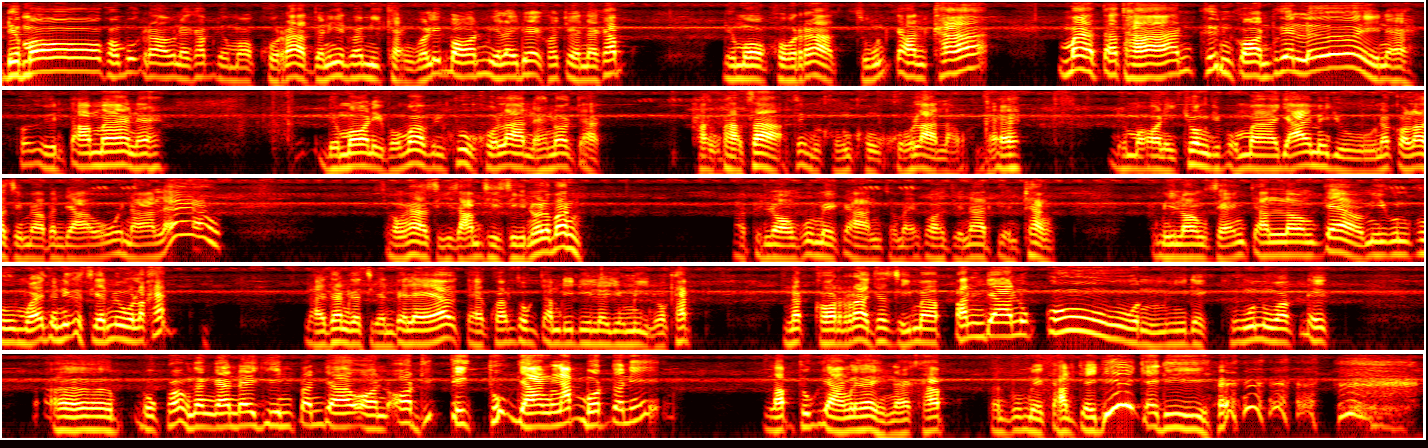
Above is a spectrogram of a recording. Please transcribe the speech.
เดอะมอลล์ของพวกเรานะครับเดอะมอลล์โคราชตัวนี้ว่ามีแข่งวอลเลย์บอลมีอะไรด้วยขอเชิญนะครับเดอะมอลล์โคราชศูนย์การค้า มาตรฐานขึ้นก่อนเพื่อนเลยนะเพราะอื่นตามมานะเดอะมอลล์นี่ผมว่าเป็นคู่โคราชนะนอกจาก ทางพาซ่า ซึ่งเป็นของของโคราชเรานะเดมอนี่ช่วงที่ผมมาย้ายมาอยู่นครราชสีมาปัญญาโอ้ยนานแล้วสองห้าสี่สามสี่สี่นั่นละมั้งมาเป็นรองผู้อำนวยการสมัยพอเสนาเปลี่ยนช่าง มีรองแสงจันทร์รองแก้ว มีคุณครูหมวยตอนนี้ก็เสียณไปหมดแล้วครับ หลายท่านก็เสียณไปแล้ว แต่ความทรงจำดีๆ เรายังมีนะครับนครราชสีมาปัญญานุกูล มีเด็กหูหนวกเด็ก บกพร่องทางการได้ยินปัญญาอ่อนออทิติก ทุกอย่างรับหมดตัวนี้ รับทุกอย่างเลยนะครับท่านผู้อำนวยการใจดีใจดี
